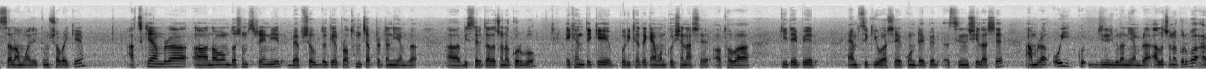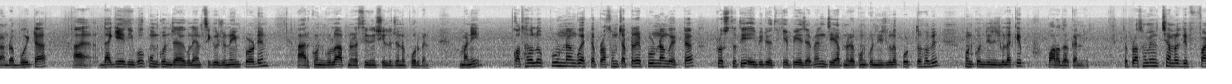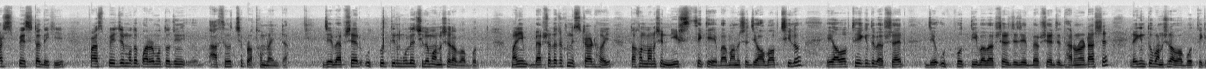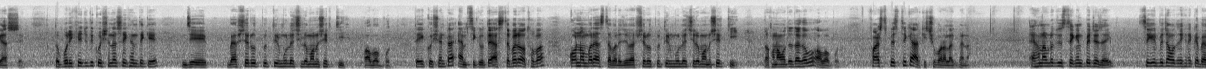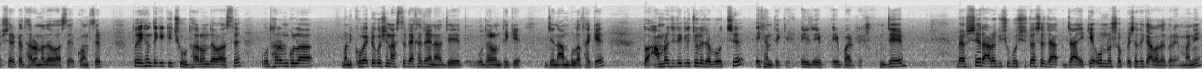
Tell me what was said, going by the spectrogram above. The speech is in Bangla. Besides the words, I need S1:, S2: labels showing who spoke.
S1: আসসালামু আলাইকুম সবাইকে। আজকে আমরা নবম, দশম শ্রেণির ব্যবসা উদ্যোগের প্রথম চ্যাপ্টারটা নিয়ে আমরা বিস্তারিত আলোচনা করব। এখান থেকে পরীক্ষাতে কেমন কোয়েশ্চেন আসে অথবা কী টাইপের এমসিকিউ আসে, কোন টাইপের সৃজনশীল আসে, আমরা ওই জিনিসগুলো নিয়ে আমরা আলোচনা করব আর আমরা বইটা দাগিয়ে দিব কোন কোন জায়গাগুলো এমসিকিউর জন্য ইম্পর্টেন্ট আর কোনগুলো আপনারা সৃজনশীলের জন্য পড়বেন। মানে কথা হলো পূর্ণাঙ্গ একটা, প্রথম চ্যাপ্টারের পূর্ণাঙ্গ একটা প্রস্তুতি এই ভিডিও থেকে পেয়ে যাবেন যে আপনারা কোন কোন জিনিসগুলো পড়তে হবে, কোন কোন জিনিসগুলোকে পড়া দরকার নেই। তো প্রথমে হচ্ছে আমরা যদি ফার্স্ট পেজটা দেখি ফার্স্ট পেজের মতো পড়ার মতো যে আছে হচ্ছে প্রথম লাইনটা, যে ব্যবসায়ের উৎপত্তির মূলে ছিল মানুষের অভাববোধ। মানে ব্যবসাটা যখন স্টার্ট হয়, তখন মানুষের নিডস থেকে বা মানুষের যে অভাব ছিল, এই অভাব থেকে কিন্তু ব্যবসায়ের যে উৎপত্তি বা ব্যবসার যে যে ব্যবসায়ের যে ধারণাটা আসে, এটা কিন্তু মানুষের অভাববোধ থেকে আসছে। তো পরীক্ষায় যদি কোয়েশ্চেন আসে এখান থেকে যে ব্যবসার উৎপত্তির মূলে ছিল মানুষের কি অভাববোধ? তো এই কোয়েশ্চেনটা এমসিকিউতে আসতে পারে অথবা ক নম্বরে আসতে পারে যে ব্যবসার উৎপত্তির মূলে ছিল মানুষের কি? তখন আমাদের দেখাবো অভাববোধ। ফার্স্ট পেজ থেকে আর কিছু পড়া লাগবে না। এখন আমরা যদি সেকেন্ড পেজে যাই সেকেন্ড পেজে আমাদের এখানে একটা ব্যবসার একটা ধারণা দেওয়া আছে কনসেপ্ট তো এখান থেকে কিছু উদাহরণ দেওয়া আছে। উদাহরণগুলা মানে খুব একটা কোয়েশ্চেন আসতে দেখা যায় না যে উদাহরণ থেকে যে নামগুলা থাকে। তো আমরা ডিরেক্টলি চলে যাব হচ্ছে এখান থেকে, এই যে এই পার্টে যে ব্যবসার আরও কিছু বৈশিষ্ট্য আছে যা যা একে অন্য সব পেশা থেকে আলাদা করে মানে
